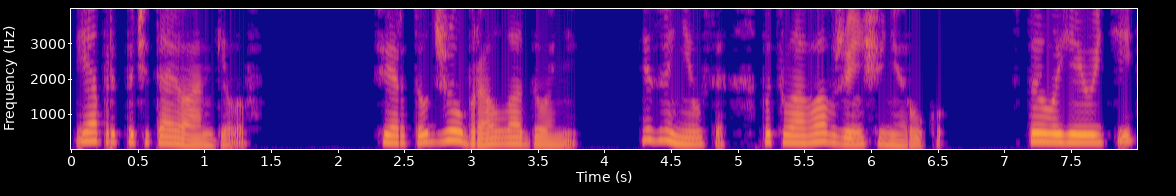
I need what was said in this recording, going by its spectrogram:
Я предпочитаю ангелов». Фер тут же убрал ладони. Извинился, поцеловав женщине руку. Стоило ей уйти,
